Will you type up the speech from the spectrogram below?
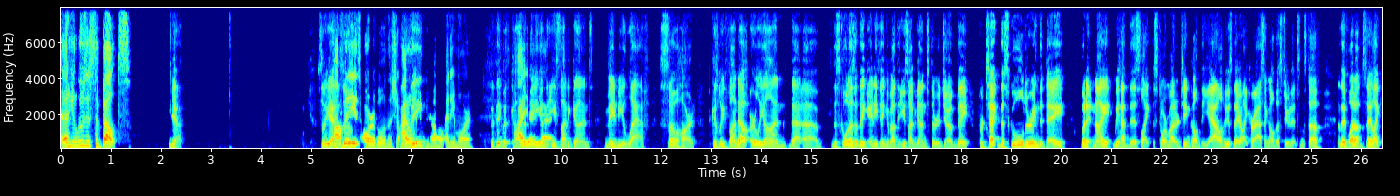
and then he loses to belts. Yeah. So yeah, Comedy so is horrible in the show. the I don't even know anymore. the thing with comedy being in ay. the East Side of Guns made me laugh so hard because we find out early on that uh, the school doesn't think anything about the East Side Guns. They're a joke. They protect the school during the day, but at night we have this like Storm Rider team called the Yowl who's there like harassing all the students and stuff. And they flat out say like,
